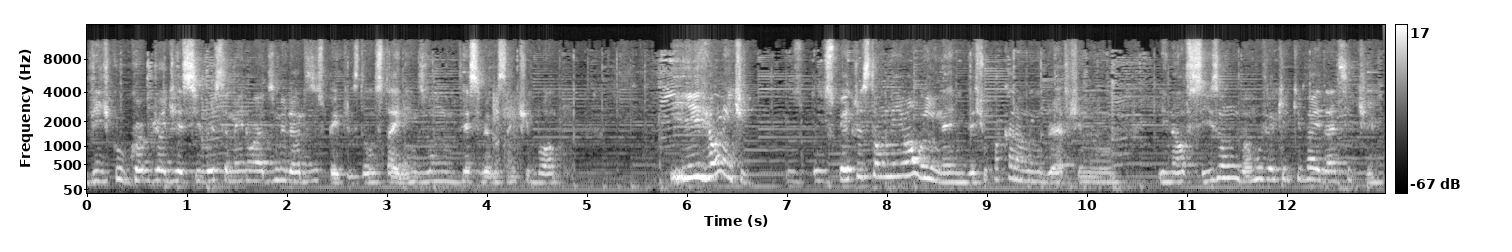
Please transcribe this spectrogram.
vídeo que o corpo de wide receivers também não é dos melhores dos Patriots, então os Tyrants vão receber bastante bola. E realmente, os, os Patriots estão meio all-in, né? Investiu pra caramba no draft no, e na off-season, vamos ver o que, que vai dar esse time.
